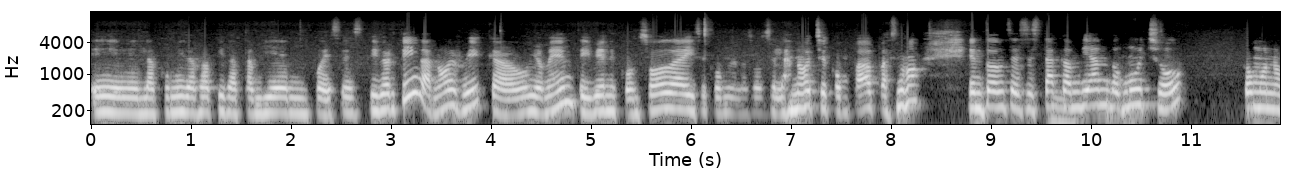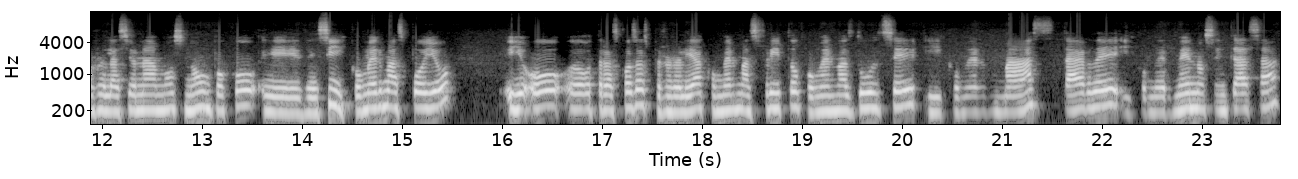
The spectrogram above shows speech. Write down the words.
eh, la comida rápida también pues es divertida, ¿no? Es rica, obviamente, y viene con soda y se come a las 11 de la noche con papas, ¿no? Entonces está mm. cambiando mucho cómo nos relacionamos, ¿no? Un poco eh, de sí, comer más pollo y, o, otras cosas, pero en realidad comer más frito, comer más dulce y comer más tarde y comer menos en casa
